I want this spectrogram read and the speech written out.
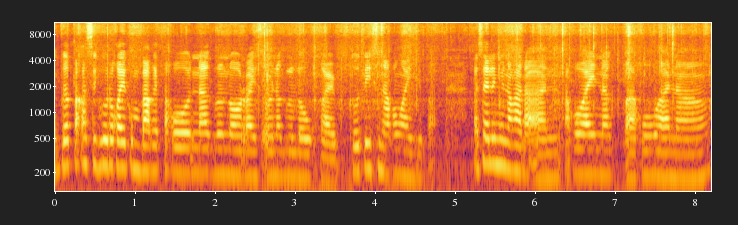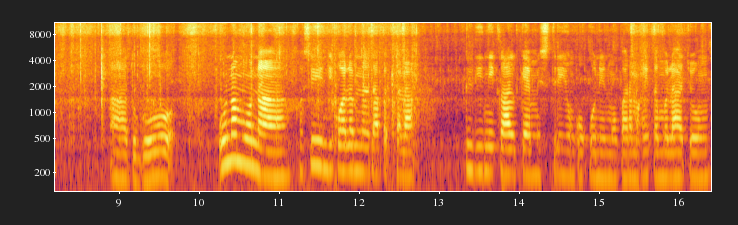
Nagtataka siguro kayo kung bakit ako nagno-no or naglo-low carb. Two days na ako ngayon, di ba? Kasi alam yung nakaraan, ako ay nagpakuha ng ah, dugo. Una muna, kasi hindi ko alam na dapat pala clinical chemistry yung kukunin mo para makita mo lahat yung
